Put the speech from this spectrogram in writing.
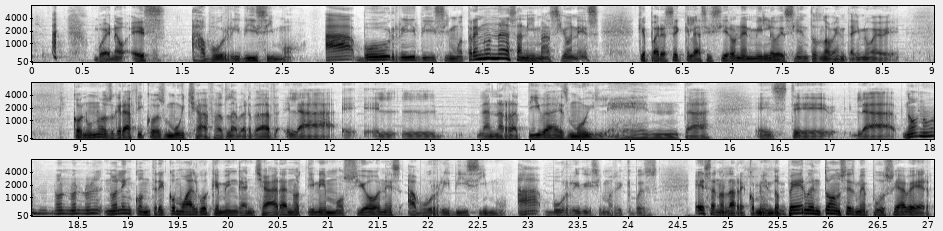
bueno, es aburridísimo aburridísimo. Traen unas animaciones que parece que las hicieron en 1999, con unos gráficos muy chafas, la verdad. La, la narrativa es muy lenta. Este, la, no, no, no, no, no, no le encontré como algo que me enganchara, no tiene emociones, aburridísimo, aburridísimo. Así que pues esa no la recomiendo. Pero entonces me puse a ver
